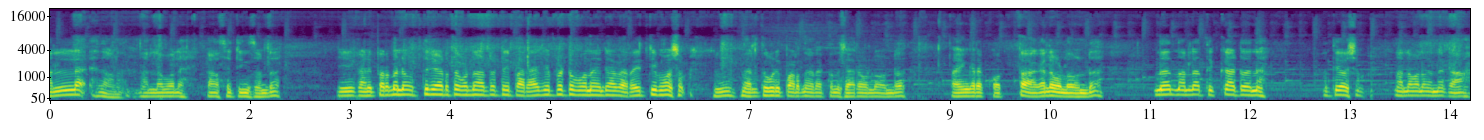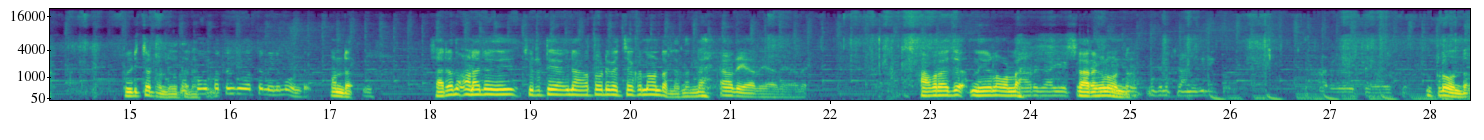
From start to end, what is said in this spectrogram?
നല്ല ഇതാണ്. നല്ലപോലെ പോലെ സെറ്റിങ്സ് ഉണ്ട്. ഈ കണിപ്പറമ്പിനെ ഒത്തിരി അടുത്ത് കൊണ്ട് നട്ടിട്ട് ഈ പരാജയപ്പെട്ടു പോകുന്നതിന്റെ ആ വെറൈറ്റി മോശം. ഉം. നിലത്ത് കൂടി പടന്ന് കിടക്കുന്ന ശരമുള്ളതുകൊണ്ട് ഭയങ്കര കൊത്ത അകലമുള്ളതുകൊണ്ട് എന്നാൽ നല്ല തിക്കായിട്ട് തന്നെ അത്യാവശ്യം നല്ലപോലെ തന്നെ കാ പിടിച്ചിട്ടുണ്ട് ഇതിൽ ഉണ്ട്. ഉണ്ട്. ശരം ആണെങ്കിലും ഈ ചുരുട്ടി അതിനകത്തോട്ട് വെച്ചേക്കുന്നതുകൊണ്ടല്ലേ നല്ല അതെ അതെ അതെ അതെ. ആവറേജ് നീളമുള്ള ശരങ്ങളും ഉണ്ട്. ഇപ്പോഴും ഉണ്ട്.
